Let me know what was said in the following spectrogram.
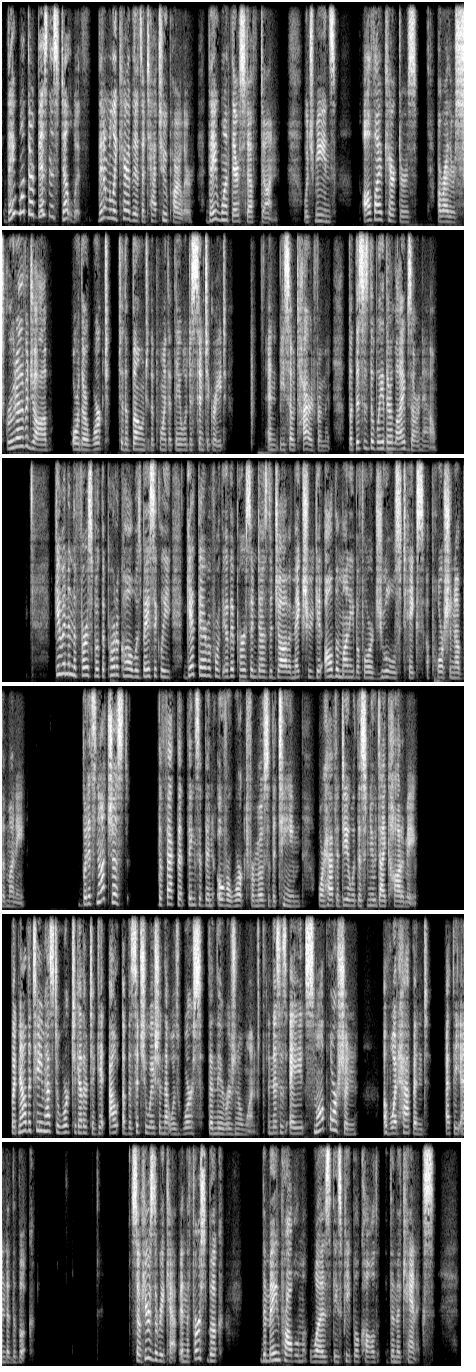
they want their business dealt with. They don't really care that it's a tattoo parlor. They want their stuff done, which means all five characters are either screwed out of a job or they're worked to the bone to the point that they will disintegrate and be so tired from it. But this is the way their lives are now. Given in the first book, the protocol was basically get there before the other person does the job and make sure you get all the money before Jules takes a portion of the money. But it's not just the fact that things have been overworked for most of the team or have to deal with this new dichotomy. But now the team has to work together to get out of a situation that was worse than the original one. And this is a small portion of what happened at the end of the book. So here's the recap. In the first book, the main problem was these people called the mechanics,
